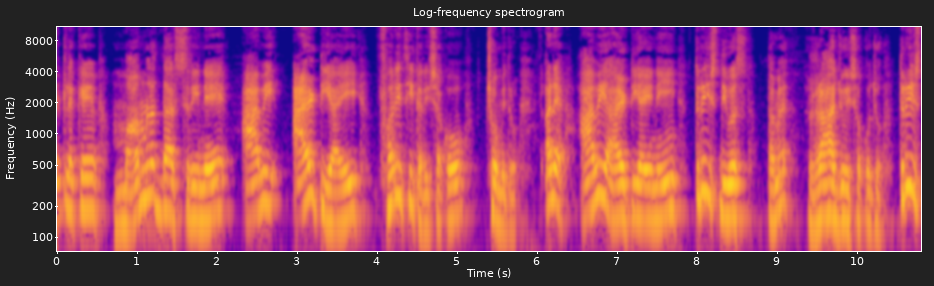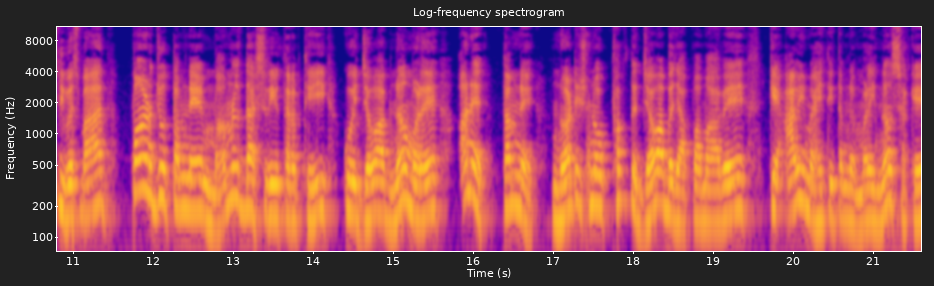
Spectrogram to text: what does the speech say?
એટલે કે મામલતદારશ્રીને આવી આરટીઆઈ ફરીથી કરી શકો છો મિત્રો. અને આવી આરટીઆઈની ત્રીસ દિવસ તમે રાહ જોઈ શકો છો. ત્રીસ દિવસ બાદ પણ જો તમને મામલતદારશ્રી તરફથી કોઈ જવાબ ન મળે અને તમને નોટિસનો ફક્ત જવાબ જ આપવામાં આવે કે આવી માહિતી તમને મળી ન શકે,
